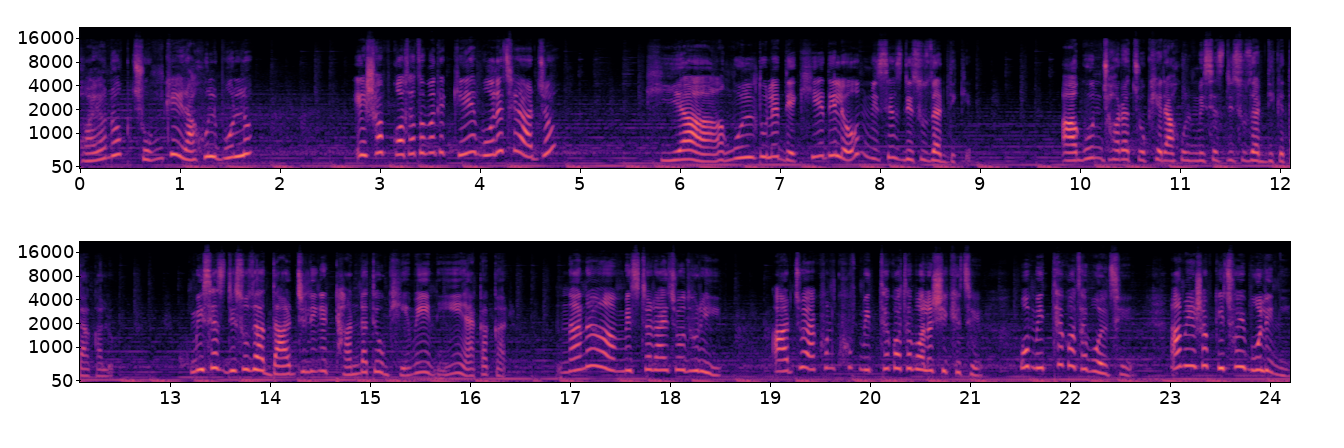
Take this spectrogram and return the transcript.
ভয়ানক চমকে রাহুল বলল, এসব কথা তোমাকে কে বলেছে, আর্য? হিয়া আঙুল তুলে দেখিয়ে দিল মিসেস ডিসুজার দিকে। আগুন ঝরা চোখে রাহুল মিসেস ডিসুজার দিকে তাকালো। মিসেস ডিসুজা দার্জিলিং এর ঠান্ডাতেও ঘেমে নিয়ে একাকার। না না, মিস্টার রায়চৌধুরী, আর্য এখন খুব মিথ্যে কথা বলা শিখেছে। ও মিথ্যে কথা বলছে। আমি এসব কিছুই বলিনি।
